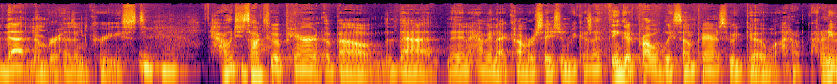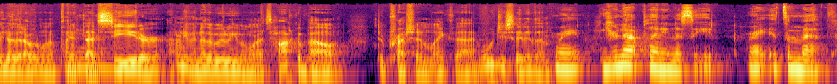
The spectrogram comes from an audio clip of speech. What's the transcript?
that number has increased. Mm-hmm. How would you talk to a parent about that and having that conversation? Because I think there's probably some parents who would go, "Well, I don't, I don't even know that I would want to plant yeah. that seed, or I don't even know that we would even want to talk about depression like that." What would you say to them? Right, you're not planting a seed. Right. It's a myth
